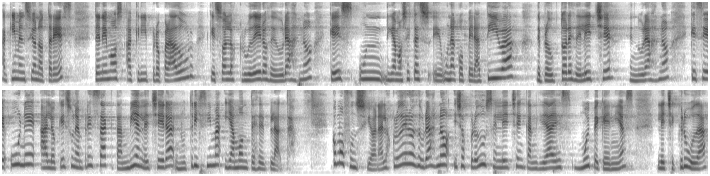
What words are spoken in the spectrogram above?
Aquí menciono tres. Tenemos a Cripropradur, que son los cruderos de durazno, que es digamos, esta es eh, una cooperativa de productores de leche en Durazno, que se une a lo que es una empresa también lechera, nutrísima, y a Montes del Plata. ¿Cómo funciona? Los cruderos de durazno, ellos producen leche en cantidades muy pequeñas, leche cruda,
